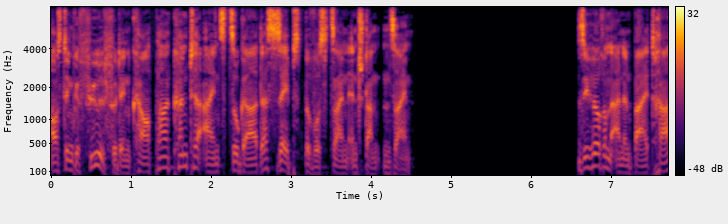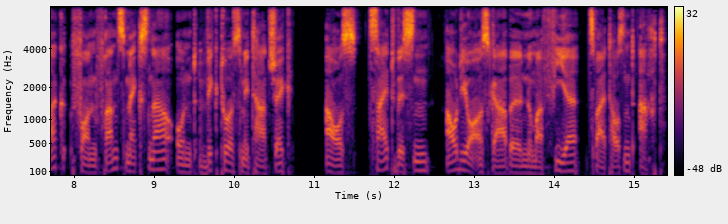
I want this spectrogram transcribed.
Aus dem Gefühl für den Körper könnte einst sogar das Selbstbewusstsein entstanden sein. Sie hören einen Beitrag von Franz Mexner und Viktor Smetacek aus Zeitwissen, Audioausgabe Nummer 4 2008.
